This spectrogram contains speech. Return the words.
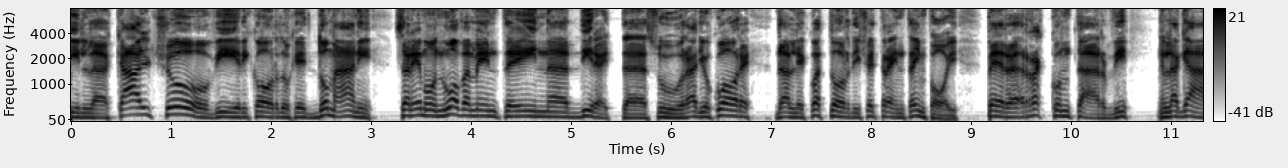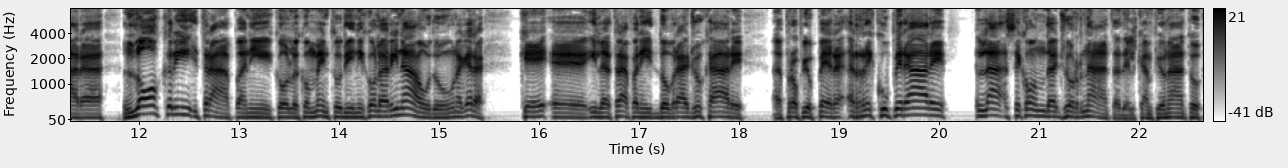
il calcio. Vi ricordo che domani saremo nuovamente in uh, diretta su Radio Cuore dalle 14.30 in poi per raccontarvi la gara Locri-Trapani col commento di Nicola Rinaudo, una gara che eh, il Trapani dovrà giocare eh, proprio per recuperare la seconda giornata del campionato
